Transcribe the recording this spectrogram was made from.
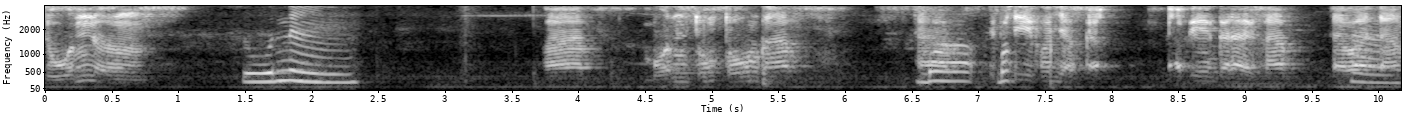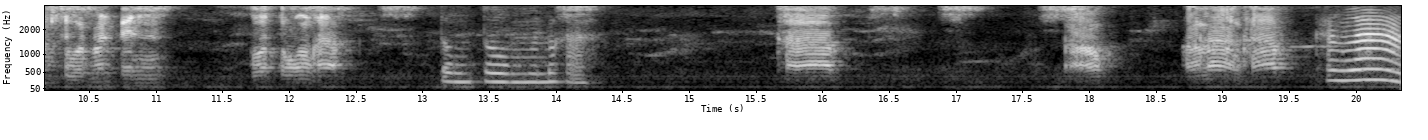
ศูนย์หนึ่งศูนย์หนึ่งครับบนตรงๆครับบ่เอบ่ฟซีคนอยากกลับกลับเองก็ได้ครับ แต่ว่าค่ะตามสูตรมันเป็นตัวตรงครับ ตรงตรงๆมันปะคะครับเอาข้างล่างครับ ข้างล่าง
